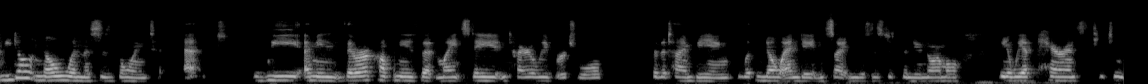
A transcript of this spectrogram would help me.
we don't know when this is going to end. We, I mean, there are companies that might stay entirely virtual for the time being with no end date in sight, and this is just the new normal. You know, we have parents teaching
